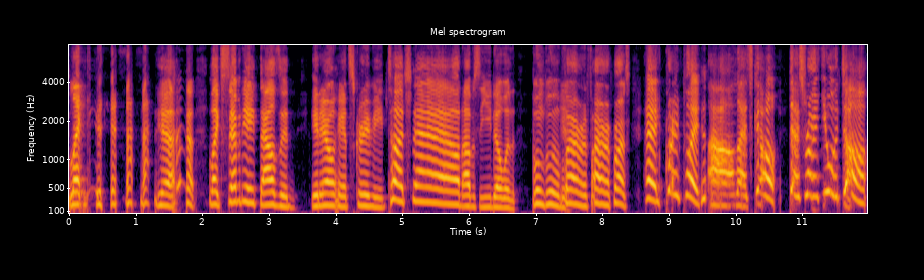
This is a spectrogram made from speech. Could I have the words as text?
Like, yeah, like seventy-eight thousand in Arrowhead screaming touchdown. Obviously, you know what. Boom, boom, firing, firing, firing. Hey, great play. Oh, let's go. That's right. You a dog.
